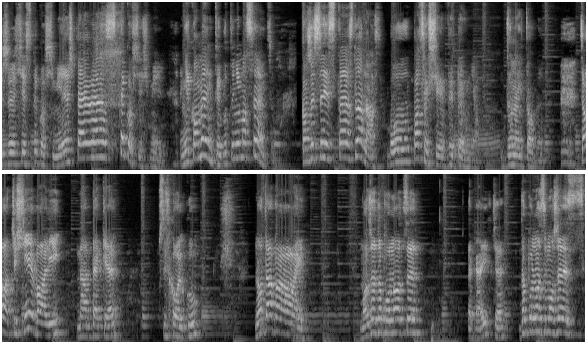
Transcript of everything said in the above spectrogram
że się z tego śmiejesz, teraz z tego się śmieje. Nie komentuj, bo to nie ma sensu. Korzystaj jest teraz dla nas, bo pasek się wypełnia. Donatowy. Co, ciśnienie wali na dekiel przy holku? No dawaj! Może do północy? Czekajcie. Do północy może z,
